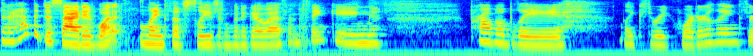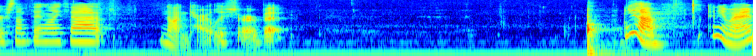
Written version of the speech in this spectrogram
And I haven't decided what length of sleeves I'm going to go with. I'm thinking probably like three quarter length or something like that. Not entirely sure, but yeah. Anyway,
